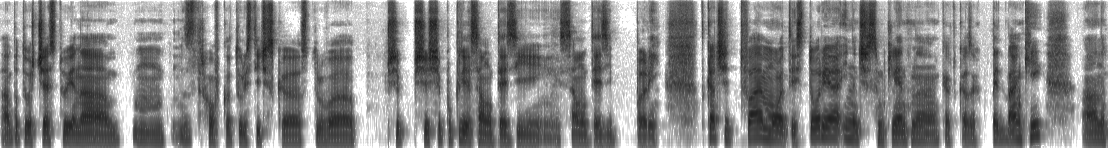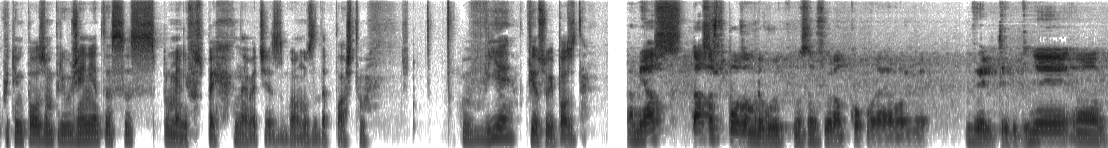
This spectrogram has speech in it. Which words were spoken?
а, пътуваш често и една м- застраховка туристическа струва ще, ще, ще покрие само тези, само тези пари. Така че това е моята история. Иначе съм клиент на, както казах, 5 банки, а, на които им ползвам приложенията с променлив успех, най-вече главно за да плащам. Вие какви услуги ползвате? Ами аз, аз също ползвам Revolut, не съм сигурен колко време, може би 2 или 3 години. А,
